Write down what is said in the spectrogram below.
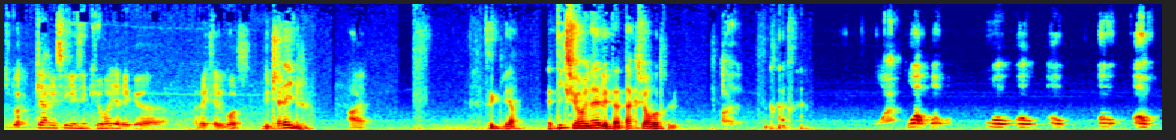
tu dois caresser les écureuils avec, euh, avec l'aile gauche. Du challenge. Ah ouais. C'est clair. Elle tique sur une aile et t'attaques sur l'autre. Ouais, wow, wow, wow, wow, wow, wow, wow.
